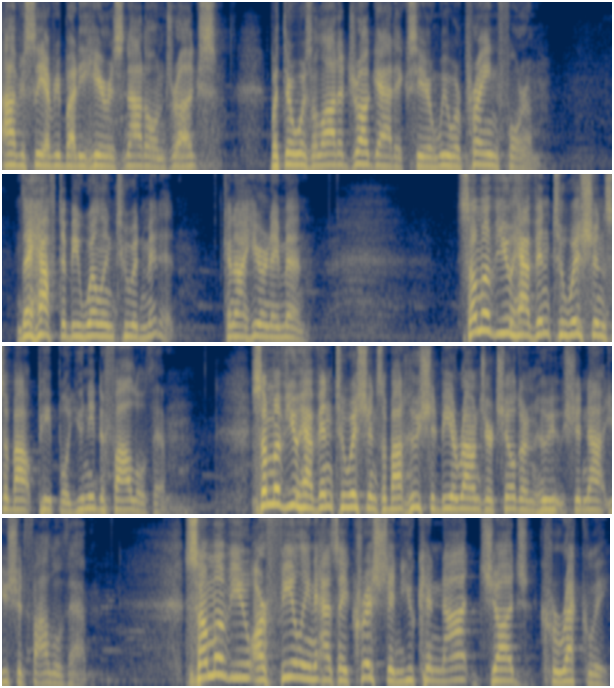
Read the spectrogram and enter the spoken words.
Obviously, everybody here is not on drugs, but there was a lot of drug addicts here, and we were praying for them. They have to be willing to admit it. Can I hear an amen? Some of you have intuitions about people, you need to follow them. Some of you have intuitions about who should be around your children, who should not. You should follow them. Some of you are feeling as a Christian you cannot judge correctly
